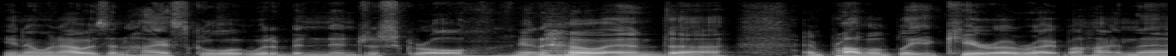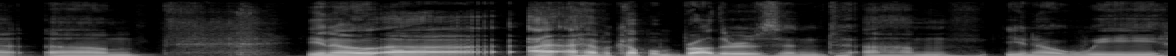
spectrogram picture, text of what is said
you know, when I was in high school, it would have been Ninja Scroll, you know, and uh, and probably Akira right behind that. Um, you know, uh, I, I have a couple brothers, and um, you know, we,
